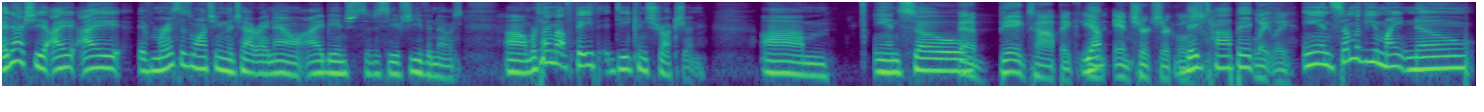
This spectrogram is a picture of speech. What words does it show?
it actually, I, I, if Marissa's watching the chat right now, I'd be interested to see if she even knows. Um, we're talking about faith deconstruction. Um, and so Been a big topic Yep. in, in church circles big topic. lately. And some of you might know,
